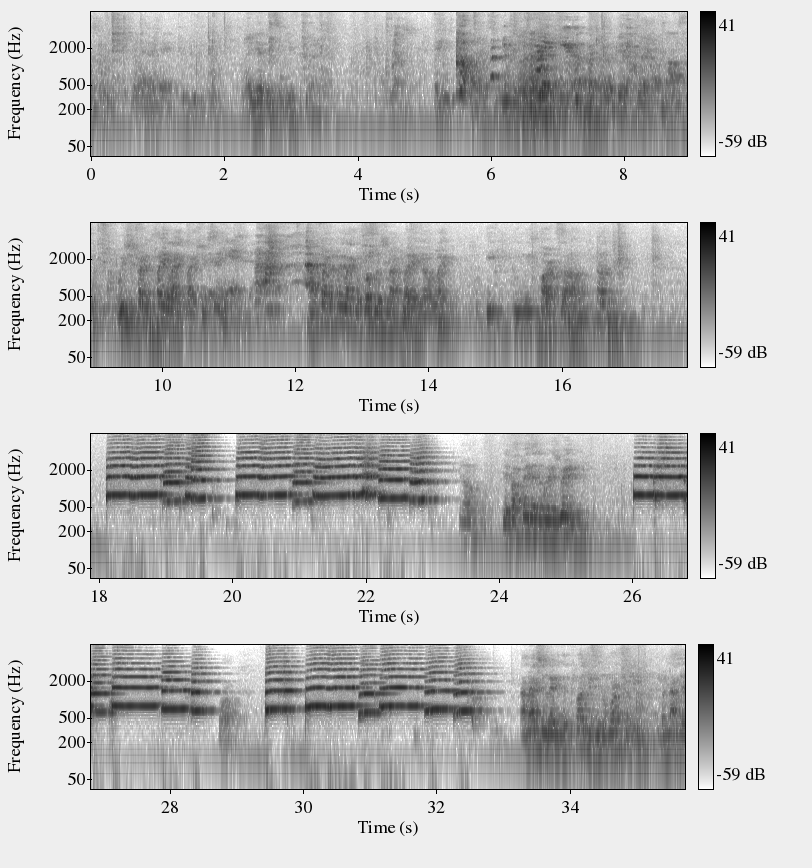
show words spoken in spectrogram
Yeah, okay. Uh, you have to see, you- We should try to play like, like she sings. I try to play like a vocalist when I play, you know, like, in these parts, um. You know, if I play that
